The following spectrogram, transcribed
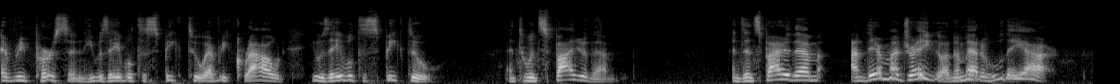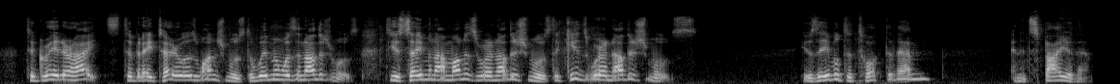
every person he was able to speak to, every crowd he was able to speak to, and to inspire them, and to inspire them on their madrega, no matter who they are, to greater heights. To Bnei Torah was one shmuz, to women was another shmuz, to Yisayim and Amonis were another shmuz, the kids were another shmuz. He was able to talk to them and inspire them.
